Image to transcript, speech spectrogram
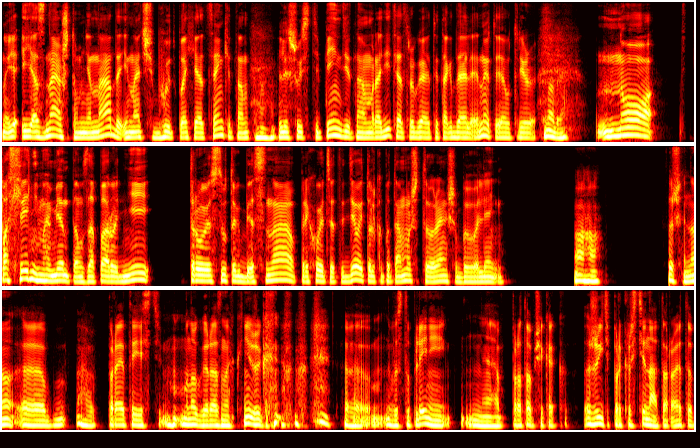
Но я, и я знаю, что мне надо, иначе будут плохие оценки, там, uh-huh. лишусь стипендий, там, родители отругают и так далее. Ну, это я утрирую. Ну, да. Но в последний момент, там, за пару дней, трое суток без сна, приходится это делать только потому, что раньше было лень. Ага. Слушай, ну, э, про это есть много разных книжек, э, выступлений, э, про то вообще, как жить прокрастинатору, это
